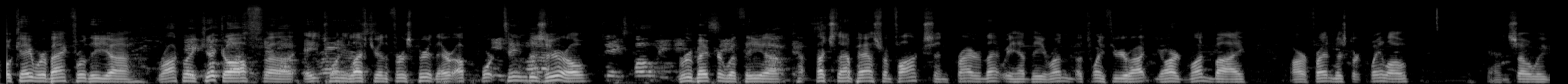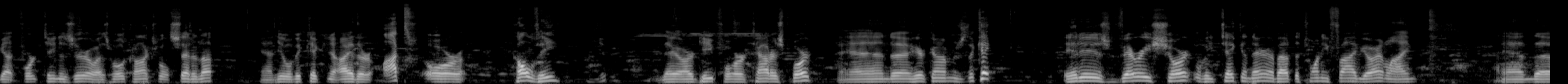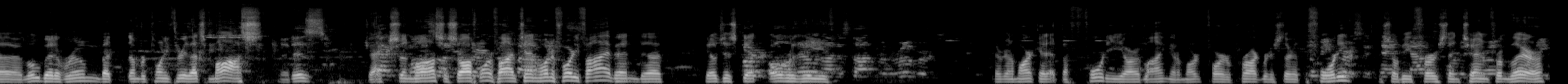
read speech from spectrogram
Okay, we're back for the uh, Brockway kickoff. Uh, 8.20 left here in the first period. They're up 14 to 0. Brubaker with the uh, touchdown pass from Fox, and prior to that, we had the run, a 23 yard run by our friend Mr. Coelho. And so we've got 14 to 0 as Wilcox will set it up, and he will be kicking to either Ott or Colby. They are deep for Coudersport, and uh, here comes the kick. It is very short. Will be taken there about the 25 yard line, and uh, a little bit of room. But number 23, that's Motz. It is Jackson Motz, a sophomore, 5'10", 145, and uh, he'll just get over the. They're going to mark it at the 40 yard line. Going to mark forward progress there at the 40. This will be first and 10 from there.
